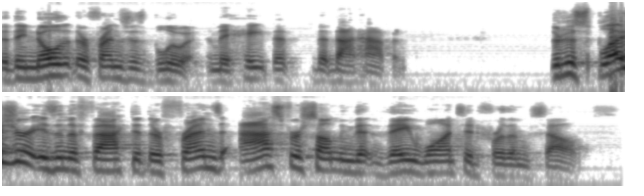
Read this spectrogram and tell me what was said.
that they know that their friends just blew it and they hate that that, that happened. Their displeasure is in the fact that their friends asked for something that they wanted for themselves.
